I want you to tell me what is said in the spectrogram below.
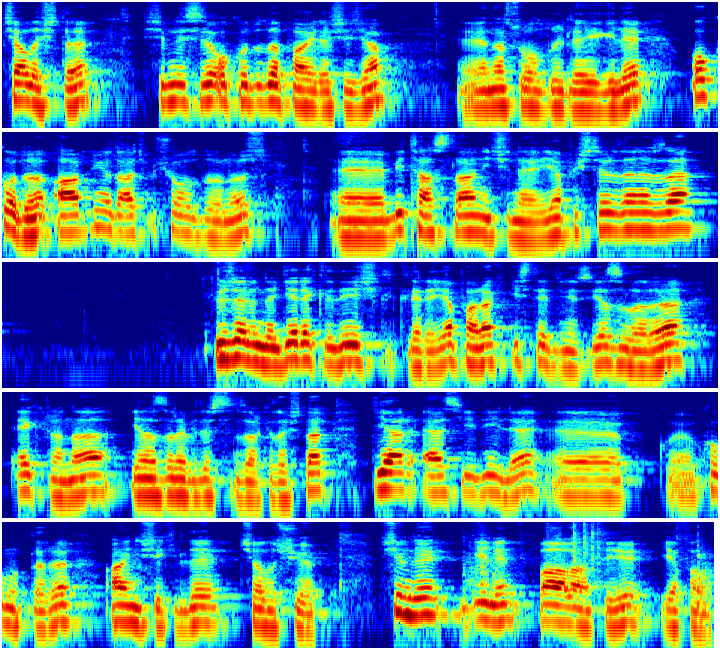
Çalıştı. Şimdi size o kodu da paylaşacağım. E, nasıl olduğuyla ilgili. O kodu Arduino'da açmış olduğunuz e, bir taslağın içine yapıştırdığınızda üzerinde gerekli değişiklikleri yaparak istediğiniz yazıları ekrana yazdırabilirsiniz arkadaşlar. Diğer LCD ile e, komutları aynı şekilde çalışıyor. Şimdi gelin bağlantıyı yapalım.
